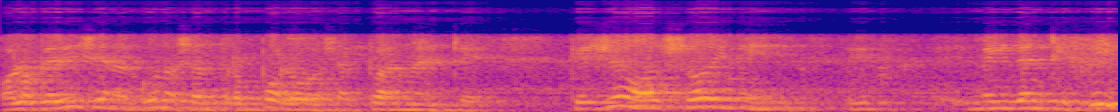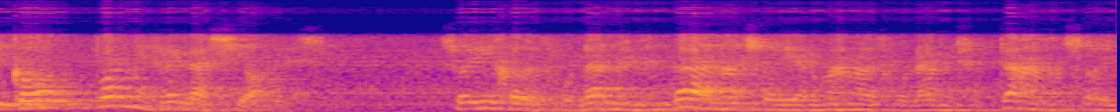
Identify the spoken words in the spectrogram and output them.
O lo que dicen algunos antropólogos actualmente, que yo soy, me identifico por mis relaciones. Soy hijo de fulano y mengano, soy hermano de fulano y sultano, soy,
